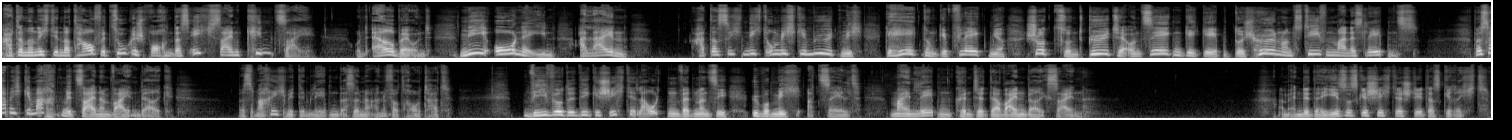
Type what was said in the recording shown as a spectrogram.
Hat er mir nicht in der Taufe zugesprochen, dass ich sein Kind sei und Erbe und nie ohne ihn, allein hat er sich nicht um mich gemüht, mich gehegt und gepflegt, mir Schutz und Güte und Segen gegeben durch Höhen und Tiefen meines Lebens? Was habe ich gemacht mit seinem Weinberg? Was mache ich mit dem Leben, das er mir anvertraut hat? Wie würde die Geschichte lauten, wenn man sie über mich erzählt? Mein Leben könnte der Weinberg sein. Am Ende der Jesusgeschichte steht das Gericht.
